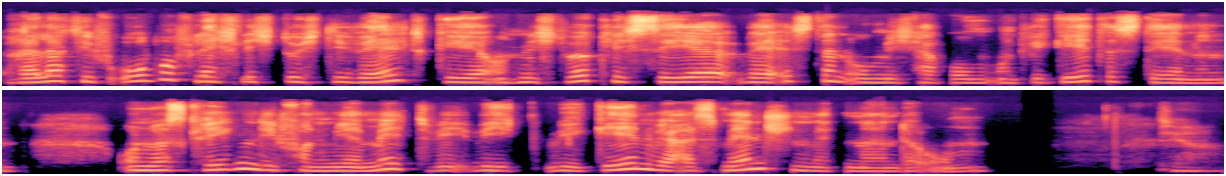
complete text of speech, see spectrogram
relativ oberflächlich durch die Welt gehe und nicht wirklich sehe, wer ist denn um mich herum und wie geht es denen und was kriegen die von mir mit? Wie, wie, wie gehen wir als Menschen miteinander um? Ja.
